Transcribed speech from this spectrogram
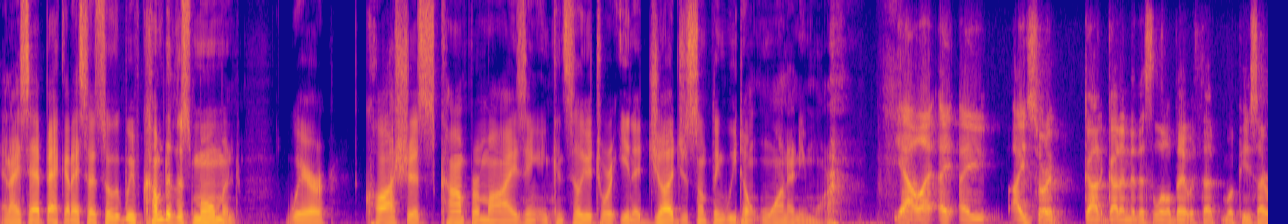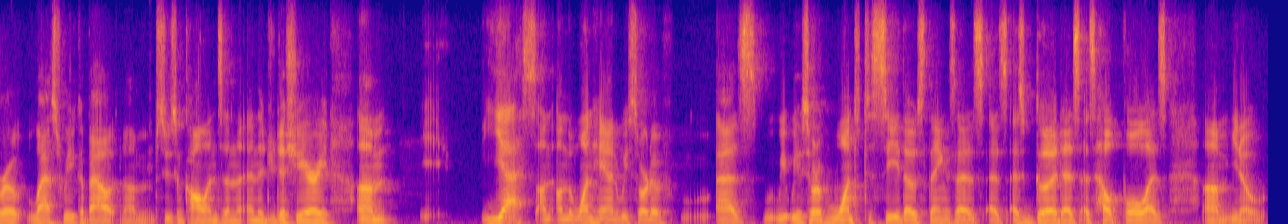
And I sat back and I said, so we've come to this moment where cautious, compromising, and conciliatory in a judge is something we don't want anymore. Yeah, well, I, I I sort of got got into this a little bit with that what piece I wrote last week about um, Susan Collins and the, and the judiciary. Um, yes, on, on the one hand, we sort of as we, we sort of want to see those things as as as good, as as helpful, as um, you know,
